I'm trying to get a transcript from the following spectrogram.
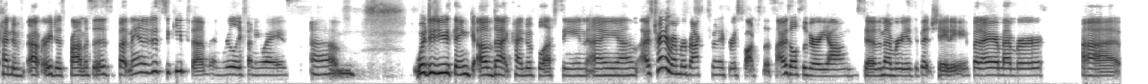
kind of outrageous promises, but manages to keep them in really funny ways. Um, what did you think of that kind of bluff scene? I um, I was trying to remember back to when I first watched this. I was also very young, so the memory is a bit shady. But I remember uh,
